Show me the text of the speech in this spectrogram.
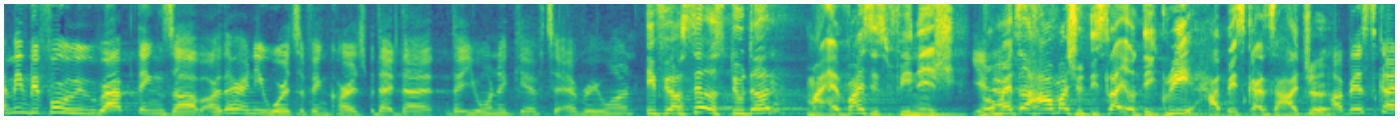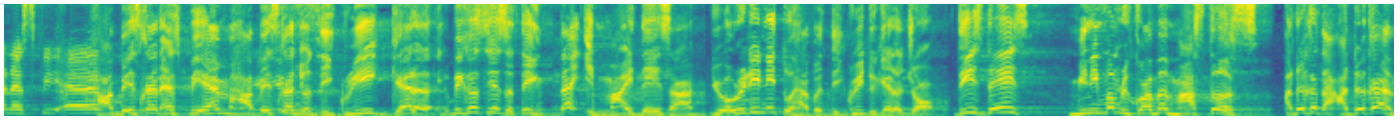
I mean, before we wrap things up, are there any words of encouragement that, that, that you want to give to everyone? If you're still a student, my advice is finish. No matter how much you dislike your degree, habiskan sahaja. Habiskan SPM. Habiskan SPM, habiskan your degree, get a because here's the thing. Like in my days, ah, you already need to have a degree to get a job. These days, minimum requirement masters. Ada ke tak? Ada kan?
